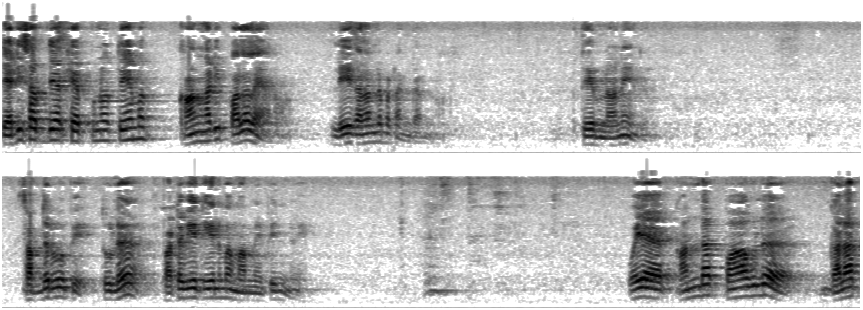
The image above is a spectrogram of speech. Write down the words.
දැඩි ශබ්දයක් හැප්පුණොත් එහෙම කන් අඩි පළල යනවා. ලේ ගලන්න පටන් ගන්නවා. තේරුණා නේද? ශබ්ද රූපේ තුල පටවිය තියෙනවා මම මේ පින්නුවේ. ඔය කන්දක් පාවුල ගලක්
